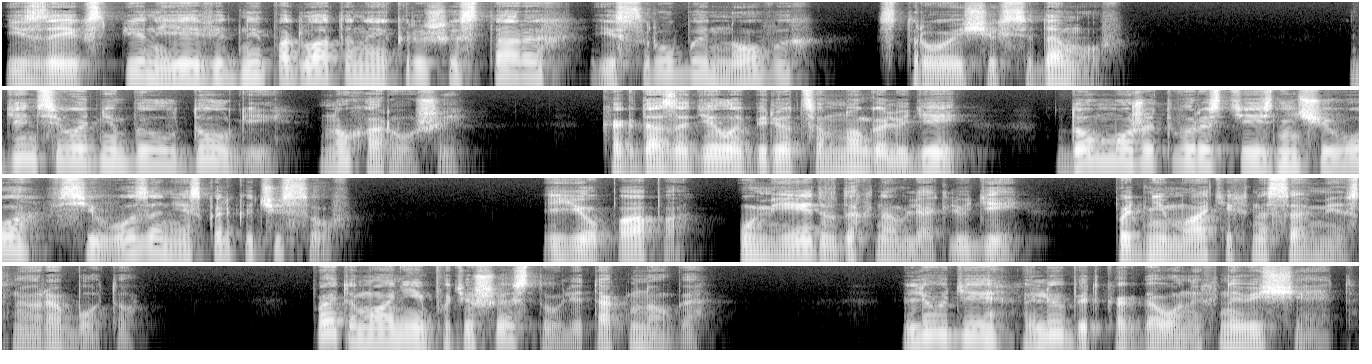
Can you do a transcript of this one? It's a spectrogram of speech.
Из-за их спин ей видны подлатанные крыши старых и срубы новых строящихся домов. День сегодня был долгий, но хороший. Когда за дело берется много людей, дом может вырасти из ничего всего за несколько часов. Ее папа умеет вдохновлять людей – поднимать их на совместную работу. Поэтому они и путешествовали так много. Люди любят, когда он их навещает.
